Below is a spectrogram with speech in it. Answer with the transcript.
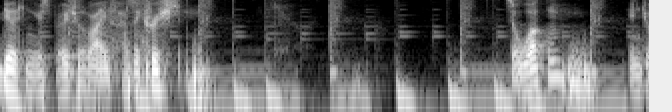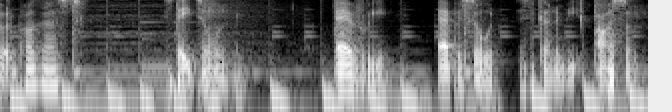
building your spiritual life as a Christian. So, welcome, enjoy the podcast, stay tuned. Every episode is gonna be awesome.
